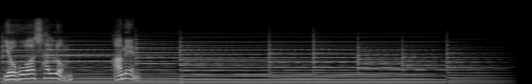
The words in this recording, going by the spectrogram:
여호와 샬롬. 아멘.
